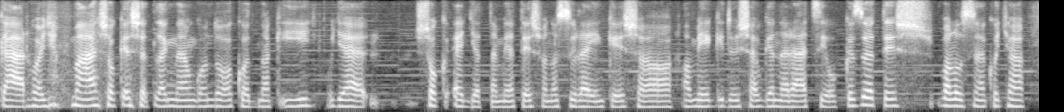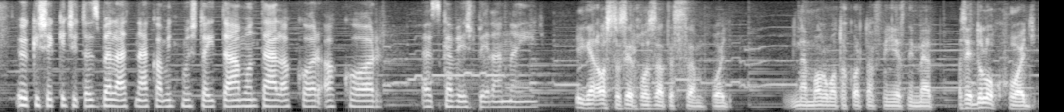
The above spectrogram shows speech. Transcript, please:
kár, hogy mások esetleg nem gondolkodnak így. Ugye sok egyetnemértés van a szüleink és a, a még idősebb generációk között, és valószínűleg, hogyha ők is egy kicsit ezt belátnák, amit most te itt elmondtál, akkor, akkor ez kevésbé lenne így. Igen, azt azért hozzáteszem, hogy nem magamat akartam fényezni, mert az egy dolog, hogy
